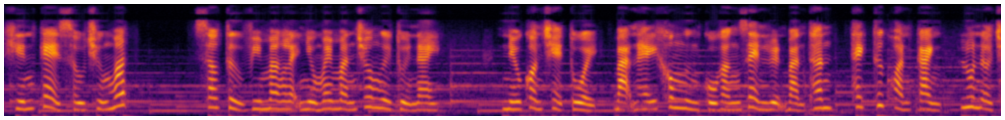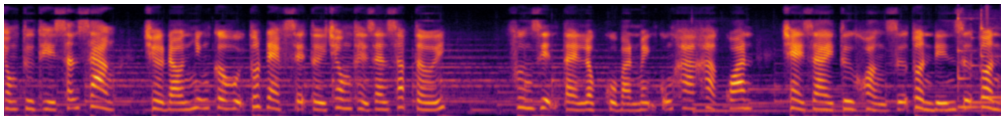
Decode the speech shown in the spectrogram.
khiến kẻ xấu trướng mắt. Sao tử vi mang lại nhiều may mắn cho người tuổi này? Nếu còn trẻ tuổi, bạn hãy không ngừng cố gắng rèn luyện bản thân, thách thức hoàn cảnh, luôn ở trong tư thế sẵn sàng, chờ đón những cơ hội tốt đẹp sẽ tới trong thời gian sắp tới. Phương diện tài lộc của bản mệnh cũng khá khả quan, trải dài từ khoảng giữa tuần đến giữa tuần,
